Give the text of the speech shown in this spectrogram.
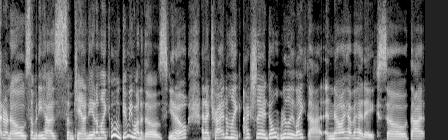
I don't know, somebody has some candy and I'm like, ooh, give me one of those, you know? And I it. I'm like, actually, I don't really like that. And now I have a headache. So that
